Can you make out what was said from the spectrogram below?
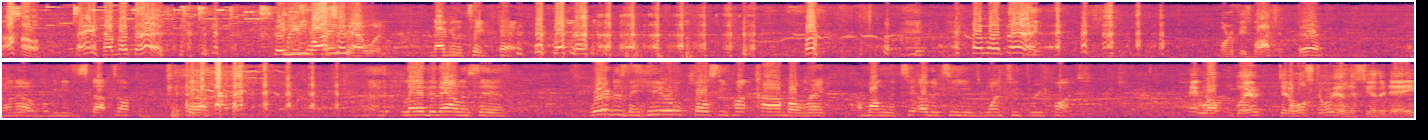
Oh, hey, how about that? Think We he's need take watching? that one. Not gonna take that. How about that? wonder if he's watching. Yeah. I don't know, but we need to stop talking. Landon Allen says, "Where does the Hill Kelce Hunt combo rank among the t- other teams? One, two, three punch." Hey, well, Blair did a whole story on this the other day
